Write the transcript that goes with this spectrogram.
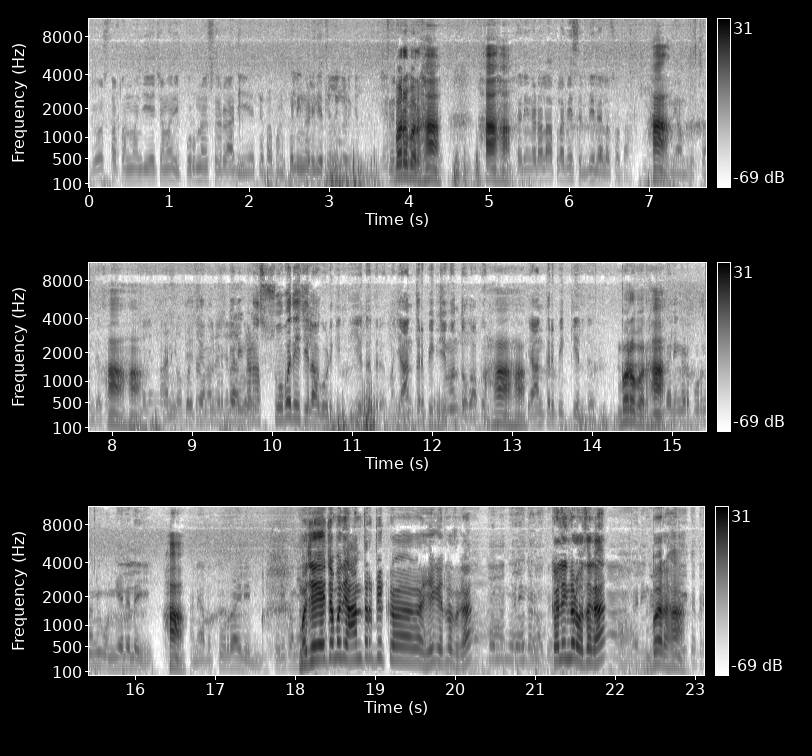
व्यवस्थापन म्हणजे याच्यामध्ये पूर्ण सर आधी याच्यात आपण कलिंगड घेतलं. बरोबर हा. हा हा. कलिंगडाला आपला बेसल दिलेलाच होता. हा. मी अमृत चांद्याचा. हा हा. आणि त्याच्यानंतर कलिंगडा सोबत याची लागवड केली एकत्र. म्हणजे आंतरपीक जे म्हणतो का आपण हा हा. ते आंतरपीक केलं बरोबर हा. कलिंगड पूर्ण निघून गेलेलं आहे. हा. आणि आता तूर राहिलेली तरी पण म्हणजे याच्यामध्ये आंतरपीक अं, हे घेतलं होतं का कलिंगड होतं. कलिंगड होतं का? बरं, हा. एकत्र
